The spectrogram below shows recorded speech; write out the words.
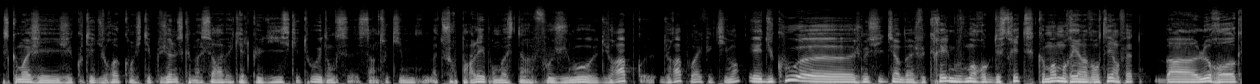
parce que moi, j'ai écouté du rock quand j'étais plus jeune, parce que ma soeur avait quelques disques et tout. Et donc, c'est un truc qui m'a toujours parlé. Pour moi, c'était un faux jumeau du rap, du rap, ouais, effectivement. Et du coup, euh, je me suis dit, tiens, ben, je vais créer le mouvement rock de street. Comment me réinventer, en fait? Ben, Le rock,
